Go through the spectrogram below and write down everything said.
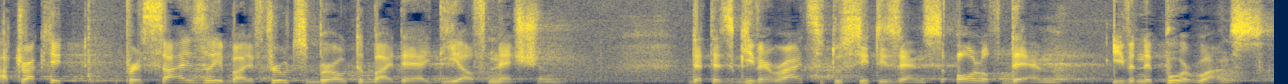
attracted precisely by fruits brought by the idea of nation that has given rights to citizens, all of them, even the poor ones,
